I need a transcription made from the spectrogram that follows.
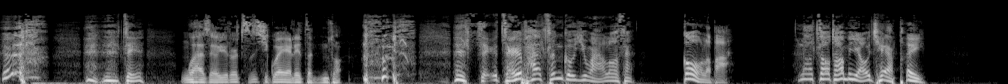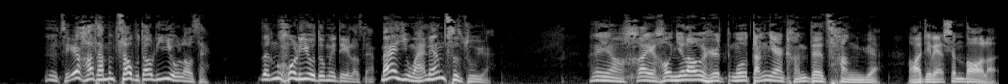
这我还是要有点支气管炎的症状。这这盘整够一万了噻，够了吧？那找他们要钱赔。这下他们找不到理由了噻，任何理由都没得了噻，满一万两次住院。哎呀，还好你老汉我当年看得长远啊，这边申报了。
